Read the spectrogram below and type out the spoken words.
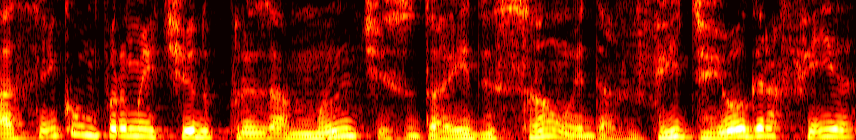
Assim como prometido para os amantes da edição e da videografia,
